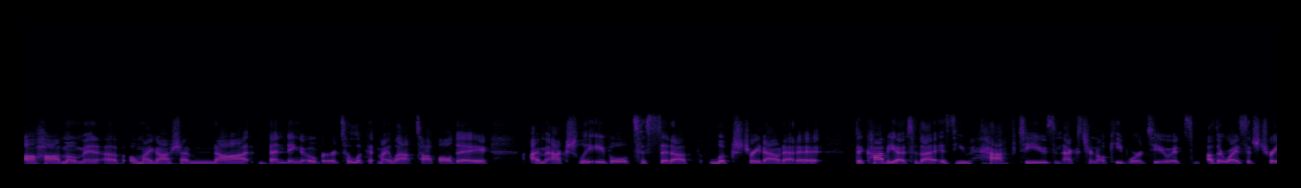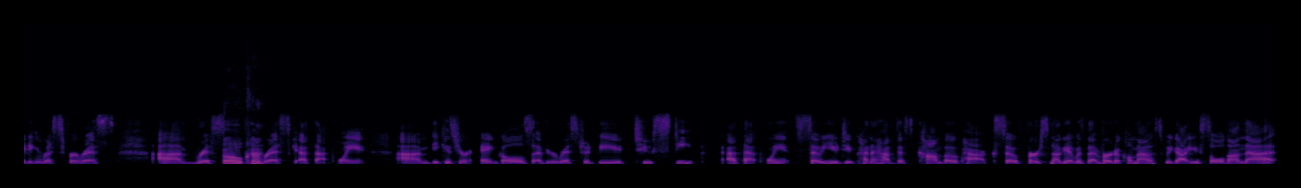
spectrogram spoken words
aha moment of, oh my gosh, I'm not bending over to look at my laptop all day. I'm actually able to sit up, look straight out at it, the caveat to that is you have to use an external keyboard too. It's otherwise it's trading risk for risk, um, risk oh, okay. for risk at that point, um, because your angles of your wrist would be too steep at that point. So you do kind of have this combo pack. So first nugget was that vertical mouse. We got you sold on that.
